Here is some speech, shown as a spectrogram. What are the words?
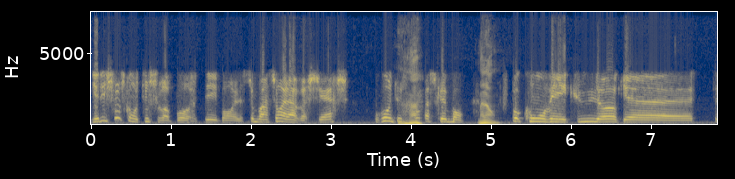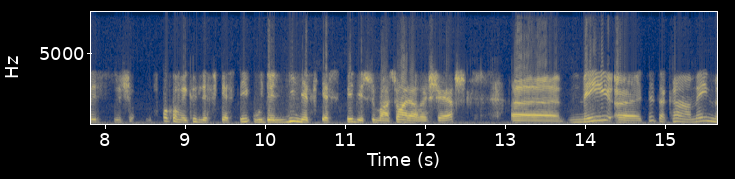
il y a des choses qu'on ne touchera pas. Bon, la subvention à la recherche, pourquoi on ne touche ah. pas? Parce que, bon, je suis pas convaincu là, que... Je suis pas convaincu de l'efficacité ou de l'inefficacité des subventions à la recherche. Euh, mais, euh, tu as quand même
